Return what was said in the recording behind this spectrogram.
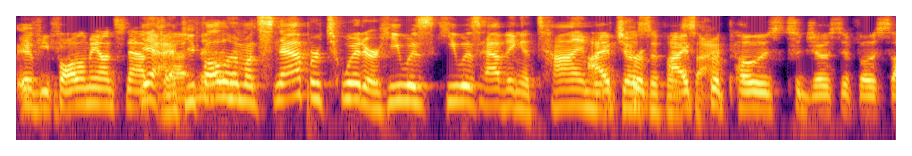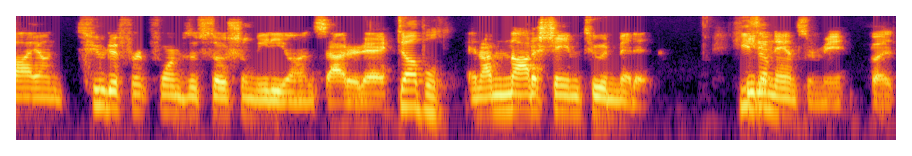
if you follow me on Snapchat, yeah, if you follow man, him on Snap or Twitter, he was he was having a time with I, pro- Joseph I proposed to Joseph Ossai on two different forms of social media on Saturday, Doubled. and I'm not ashamed to admit it. he didn't a, answer me, but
